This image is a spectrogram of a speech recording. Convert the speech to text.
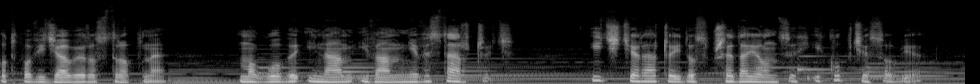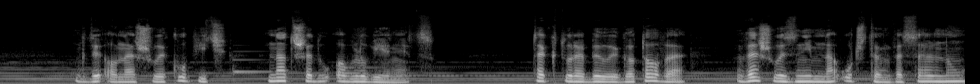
odpowiedziały roztropne, mogłoby i nam, i wam nie wystarczyć. Idźcie raczej do sprzedających i kupcie sobie. Gdy one szły kupić, nadszedł oblubieniec. Te, które były gotowe, weszły z nim na ucztę weselną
